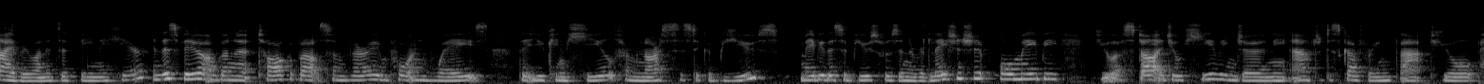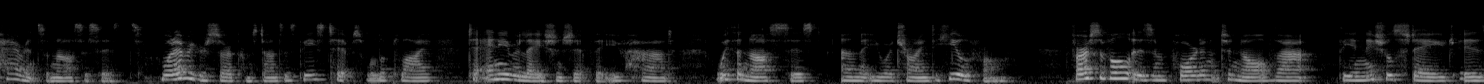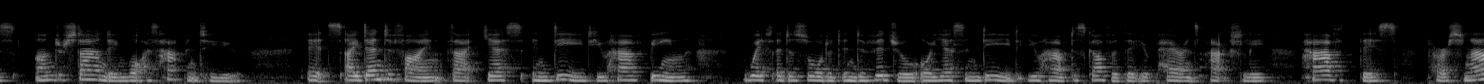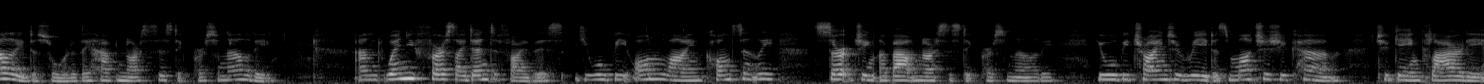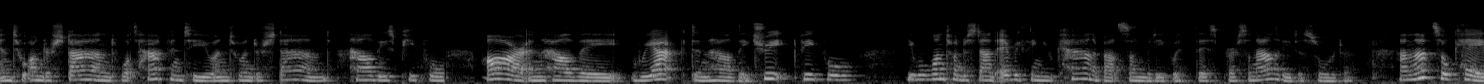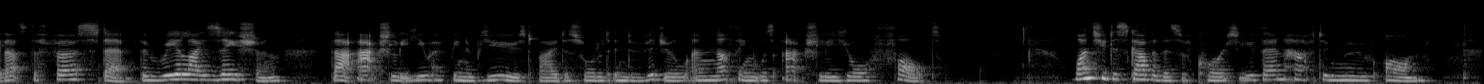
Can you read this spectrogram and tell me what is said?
Hi everyone, it's Athena here. In this video I'm going to talk about some very important ways that you can heal from narcissistic abuse. Maybe this abuse was in a relationship or maybe you have started your healing journey after discovering that your parents are narcissists. Whatever your circumstances, these tips will apply to any relationship that you've had with a narcissist and that you are trying to heal from. First of all, it is important to know that the initial stage is understanding what has happened to you. It's identifying that, yes, indeed, you have been with a disordered individual, or yes, indeed, you have discovered that your parents actually have this personality disorder. They have narcissistic personality. And when you first identify this, you will be online constantly searching about narcissistic personality. You will be trying to read as much as you can to gain clarity and to understand what's happened to you and to understand how these people are and how they react and how they treat people. You will want to understand everything you can about somebody with this personality disorder. And that's okay. That's the first step the realization that actually you have been abused by a disordered individual and nothing was actually your fault. Once you discover this, of course, you then have to move on.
